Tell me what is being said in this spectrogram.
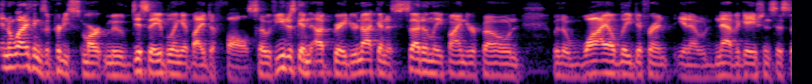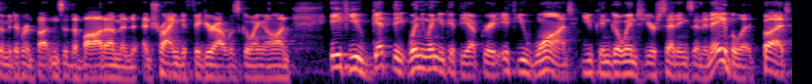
and what I think is a pretty smart move, disabling it by default. So if you just get an upgrade, you're not going to suddenly find your phone with a wildly different, you know, navigation system and different buttons at the bottom and, and trying to figure out what's going on. If you get the when when you get the upgrade, if you want, you can go into your settings and enable it, but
